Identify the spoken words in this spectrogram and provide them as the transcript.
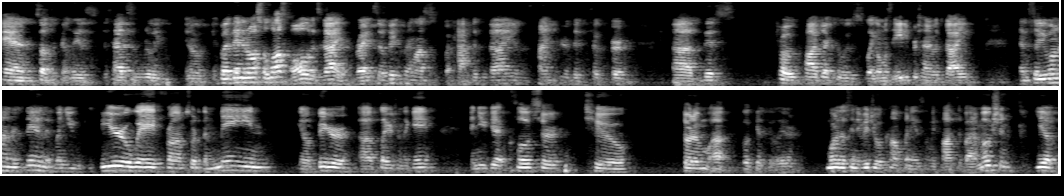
And subsequently has, has had some really, you know, but then it also lost all of its value, right? So Bitcoin lost what half its value in the time period that it took for uh, this pro project, it was like almost 80% of its value. And so you want to understand that when you veer away from sort of the main you know bigger uh, players in the game, and you get closer to sort of uh, we'll get to later more of those individual companies when we talked about emotion. You have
